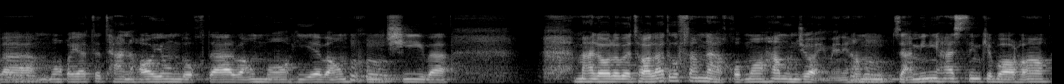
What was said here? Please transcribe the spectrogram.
و موقعیت تنهای اون دختر و اون ماهیه و اون پوچی و ملال و بتالت گفتم نه خب ما همون جاییم. یعنی همون زمینی هستیم که بارها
